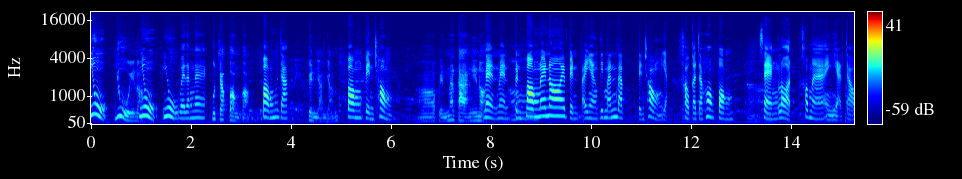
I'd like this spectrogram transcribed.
อยู่ยู่อีเนาะอยู่อยู่ไปตั้งหน้าพูดจักปองก่อนปองหูจักเป็นอย่างหยังปองเป็นช่อง อ๋อเป็นหน้าต่างงี้เนาะ แมนแมนอ๋อ เป็นปองน้อยๆ เป็นไออย่างที่มันแบบเป็นช่องอย่าเขาก็จะห้องปองอ่าแสงหลอดเข้ามาอย่างเงี้ยเจ้า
